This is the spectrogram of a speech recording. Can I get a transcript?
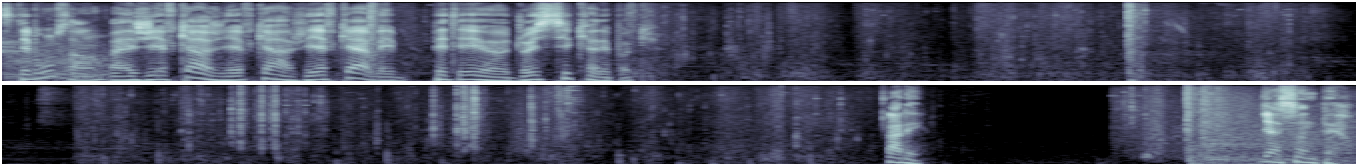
c'était bon ça, hein. Bah, JFK, JFK, JFK avait pété euh, joystick à l'époque. Allez. Y'a son père.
